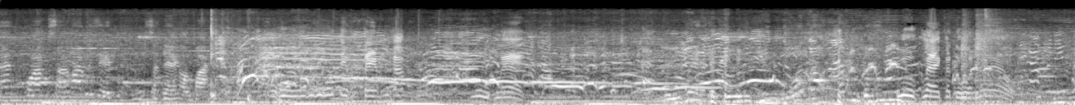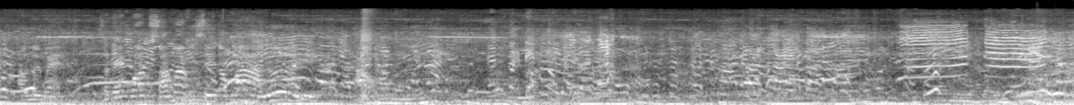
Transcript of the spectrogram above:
นะความสามารถพิเศษแสดงออกมาโอ้โหเต็มเต็มๆครับ ลูกแรกหรือแม่จะตีหัวเราะกันอยู่ลูกแรกก็โดนแล้วเอาเลยแม่แสดงความสามารถพิเศษออกมาเลยเอา วั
